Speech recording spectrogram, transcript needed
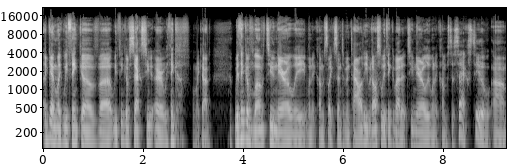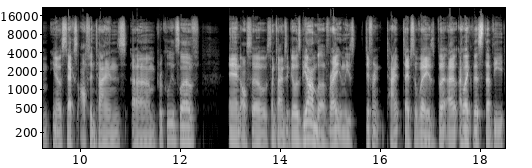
again, like we think of uh, we think of sex or we think of oh my god, we think of love too narrowly when it comes to like sentimentality, but also we think about it too narrowly when it comes to sex too. Um, you know, sex oftentimes um, precludes love, and also sometimes it goes beyond love, right? In these different ty- types of ways. But I, I like this that the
